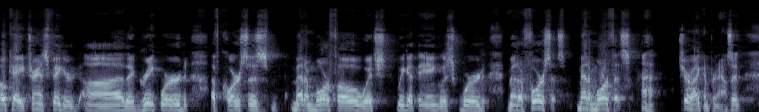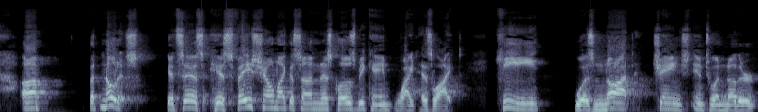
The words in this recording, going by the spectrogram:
Okay, transfigured. Uh, the Greek word, of course, is metamorpho, which we get the English word metamorphosis. Metamorphosis. sure, I can pronounce it. Um, but notice, it says, his face shone like the sun, and his clothes became white as light. He was not changed into another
